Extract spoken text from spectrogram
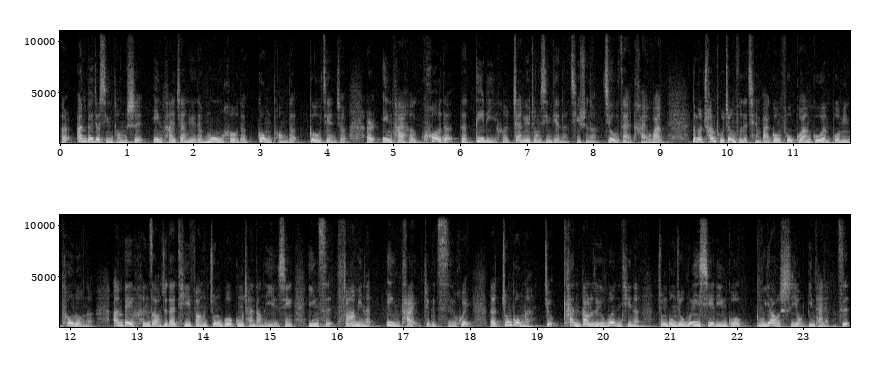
而安倍就形同是印太战略的幕后的共同的构建者，而印太和扩的的地理和战略中心点呢，其实呢就在台湾。那么，川普政府的前白宫副国安顾问伯明透露呢，安倍很早就在提防中国共产党的野心，因此发明了“印太”这个词汇。那中共呢就看到了这个问题呢，中共就威胁邻国不要使用“印太”两个字。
